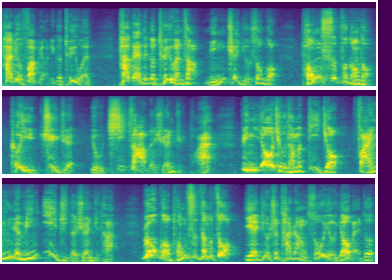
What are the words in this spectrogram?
他就发表了一个推文。他在这个推文上明确就说过，彭斯副总统可以拒绝有欺诈的选举团，并要求他们递交反映人民意志的选举团。如果彭斯这么做，也就是他让所有摇摆州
